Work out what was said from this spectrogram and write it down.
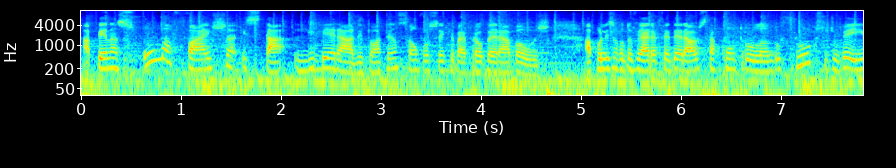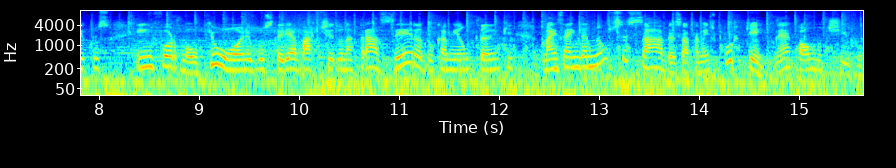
apenas uma faixa está liberada. Então, atenção, você que vai para Uberaba hoje. A Polícia Rodoviária Federal está controlando o fluxo de veículos e informou que o ônibus teria batido na traseira do caminhão-tanque, mas ainda não se sabe exatamente por quê, né? Qual o motivo.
